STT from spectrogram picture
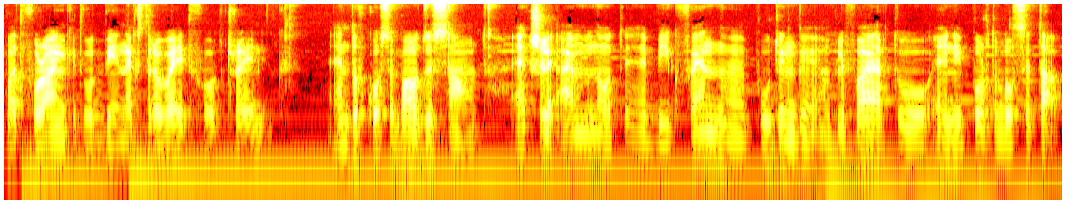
but for running it would be an extra weight for training. And of course about the sound. Actually I'm not a big fan uh, putting amplifier to any portable setup.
